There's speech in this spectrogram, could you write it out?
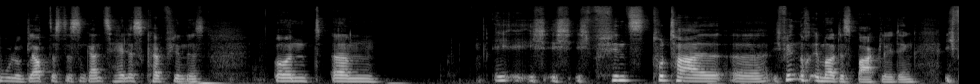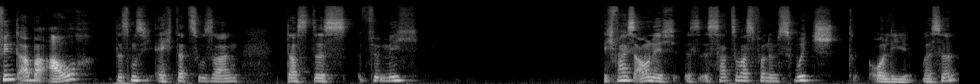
cool und glaube, dass das ein ganz helles Köpfchen ist. Und, ähm, ich, ich, ich, finde es total, äh, ich finde noch immer das Barclay-Ding. Ich finde aber auch, das muss ich echt dazu sagen, dass das für mich, ich weiß auch nicht, es, es hat sowas von einem Switch-Olli, weißt du?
